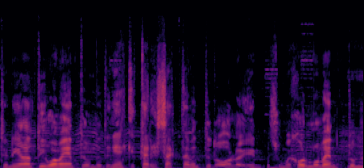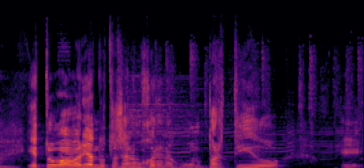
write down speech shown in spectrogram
tenían antiguamente, donde tenían que estar exactamente todos en su mejor momento, esto va variando. Entonces, a lo mejor en algún partido. eh,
